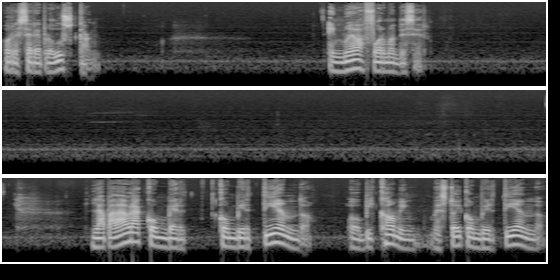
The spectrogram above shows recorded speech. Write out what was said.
o se reproduzcan en nuevas formas de ser. La palabra convirtiendo o becoming, me estoy convirtiendo,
